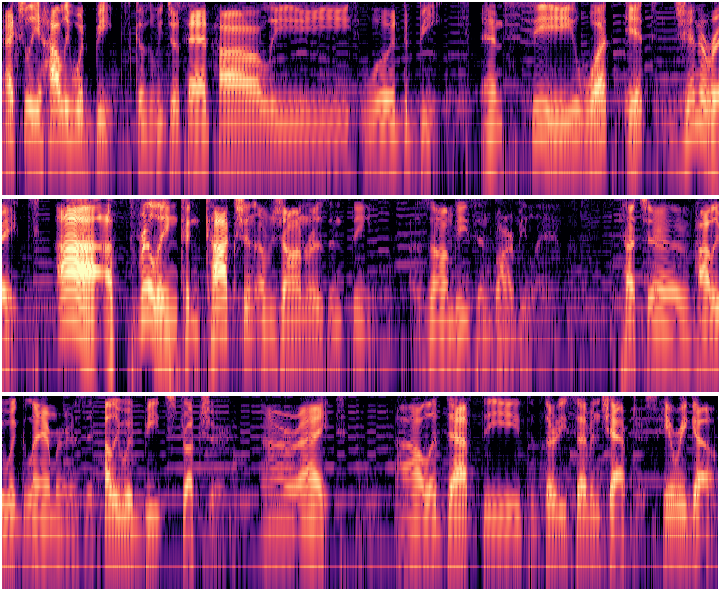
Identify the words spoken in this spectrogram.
Actually, Hollywood Beats, because we just had Hollywood Beats. And see what it generates. Ah, a thrilling concoction of genres and themes zombies in Barbie Land. Touch of Hollywood glamour, is it? Hollywood beat structure. All right. I'll adapt the to 37 chapters. Here we go.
